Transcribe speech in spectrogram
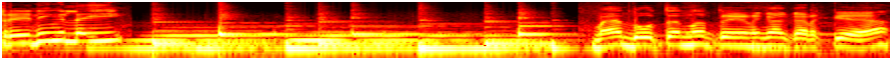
ਟ੍ਰੇਨਿੰਗ ਲਈ? ਮੈਂ ਦੋ ਤਿੰਨ ਟ੍ਰੇਨਿੰਗਾਂ ਕਰਕੇ ਆਇਆ।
